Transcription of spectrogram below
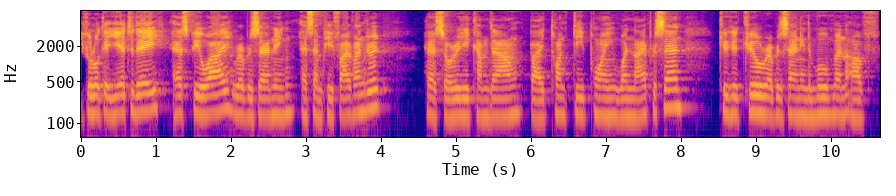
If you look at year to date, SPY representing S&P 500 has already come down by 20.19%. QQQ representing the movement of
